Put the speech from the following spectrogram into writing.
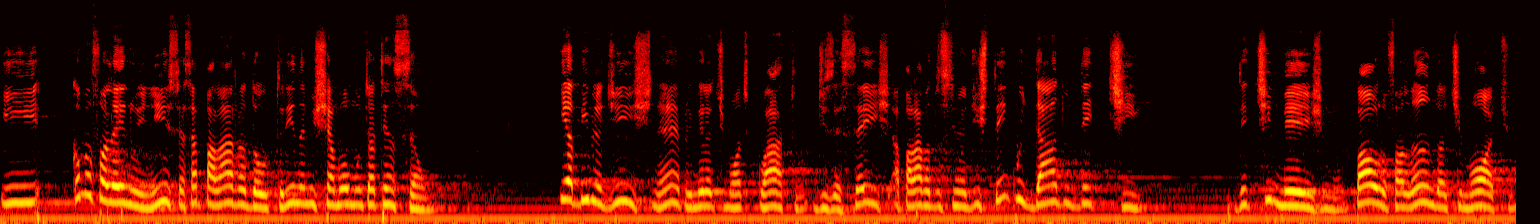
E, como eu falei no início, essa palavra doutrina me chamou muito a atenção. E a Bíblia diz, né, 1 Timóteo 4, 16, a palavra do Senhor diz: tem cuidado de ti, de ti mesmo. Paulo falando a Timóteo,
